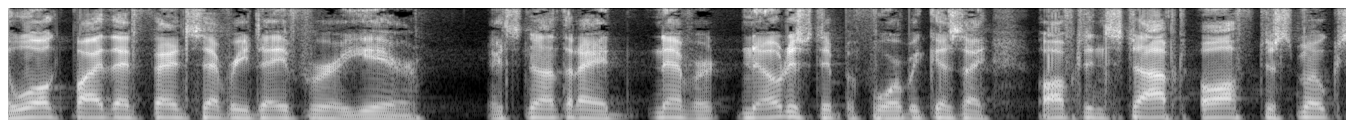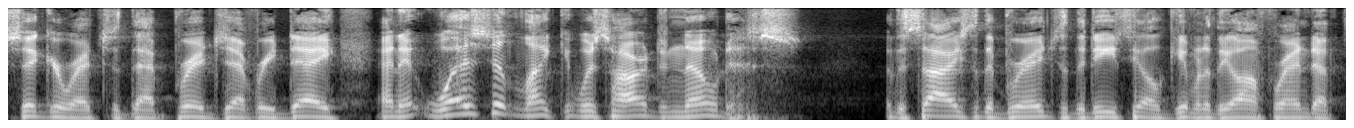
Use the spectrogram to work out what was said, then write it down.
walked by that fence every day for a year. It's not that I had never noticed it before because I often stopped off to smoke cigarettes at that bridge every day, and it wasn't like it was hard to notice. The size of the bridge and the detail given to the ofrenda,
